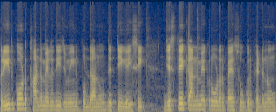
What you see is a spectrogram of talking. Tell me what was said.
ਫਰੀਦਕੋਟ ਖੰਡ ਮਿੱਲ ਦੀ ਜ਼ਮੀਨ ਪੁੱਡਾ ਨੂੰ ਦਿੱਤੀ ਗਈ ਸੀ। ਜਿਸ ਤੇ 91 ਕਰੋੜ ਰੁਪਏ ਸ਼ੂਗਰ ਫੈਡ ਨੂੰ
